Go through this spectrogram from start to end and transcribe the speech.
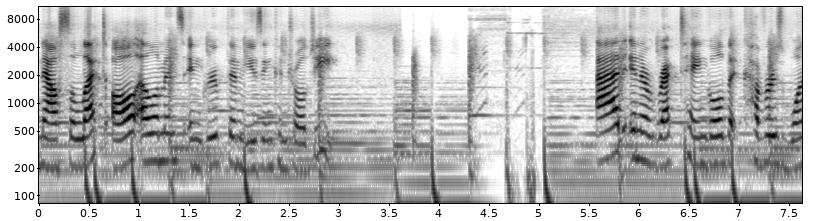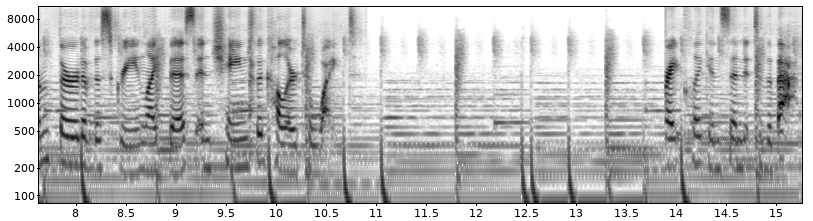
Now select all elements and group them using Ctrl-G. Add in a rectangle that covers one third of the screen like this and change the color to white. Right click and send it to the back.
